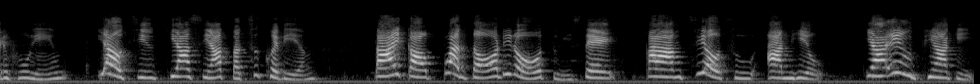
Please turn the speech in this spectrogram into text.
离别夫人要求家城突出开明，来到半途你落对西，甲人照厝安休。也有听见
